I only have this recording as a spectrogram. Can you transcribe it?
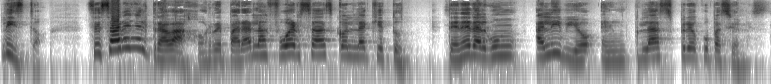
Listo. Cesar en el trabajo, reparar las fuerzas con la quietud, tener algún alivio en las preocupaciones.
